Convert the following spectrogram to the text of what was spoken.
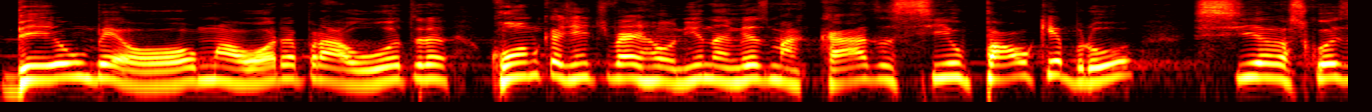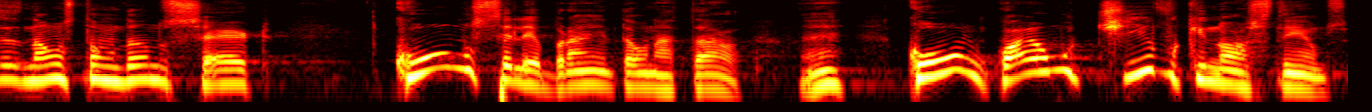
deu um BO, uma hora para outra, como que a gente vai reunir na mesma casa se o pau quebrou, se as coisas não estão dando certo? Como celebrar então o Natal? Né? Como? Qual é o motivo que nós temos?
